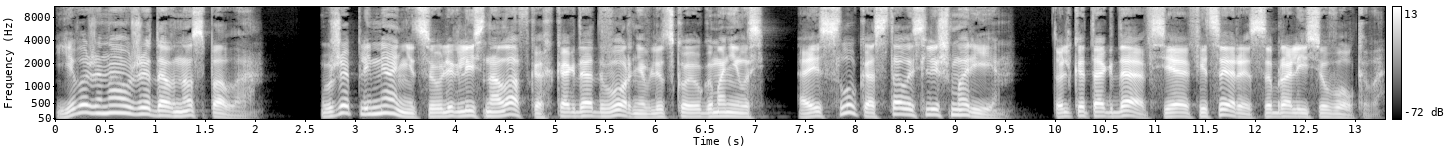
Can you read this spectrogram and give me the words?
Его жена уже давно спала. Уже племянницы улеглись на лавках, когда дворня в людской угомонилась, а из слуг осталась лишь Мария. Только тогда все офицеры собрались у Волкова.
